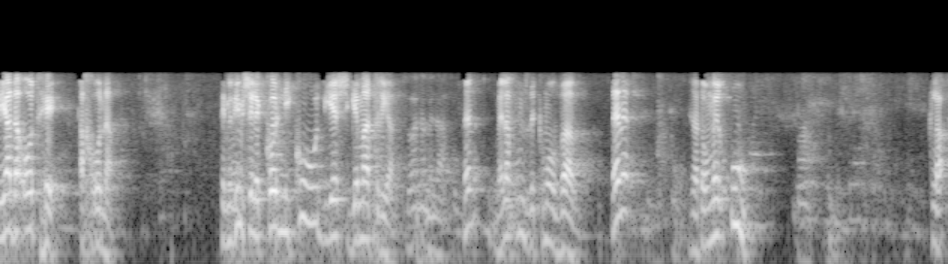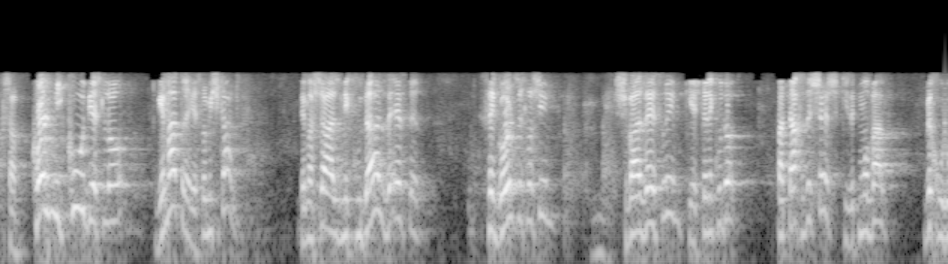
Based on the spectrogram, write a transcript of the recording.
ליד האות ה', אחרונה. אתם יודעים שלכל ניקוד יש גמטריה. מלאפום זה כמו ו', בסדר? כשאתה אומר הוא. עכשיו, כל ניקוד יש לו גמטריה, יש לו משקל. למשל, נקודה זה עשר. סגול זה 30, שווה זה 20, כי יש שתי נקודות, פתח זה 6, כי זה כמו ו' וכו'.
